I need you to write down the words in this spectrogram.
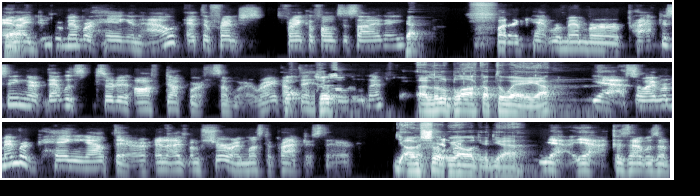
And yeah. I do remember hanging out at the French Francophone Society. Yeah. But I can't remember practicing, or that was sort of off Duckworth somewhere, right up the hill a little bit. A little block up the way, yeah. Yeah, so I remember hanging out there, and I, am sure I must have practiced there. Yeah, I'm but sure we all did. Yeah. Yeah, yeah, because that was a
